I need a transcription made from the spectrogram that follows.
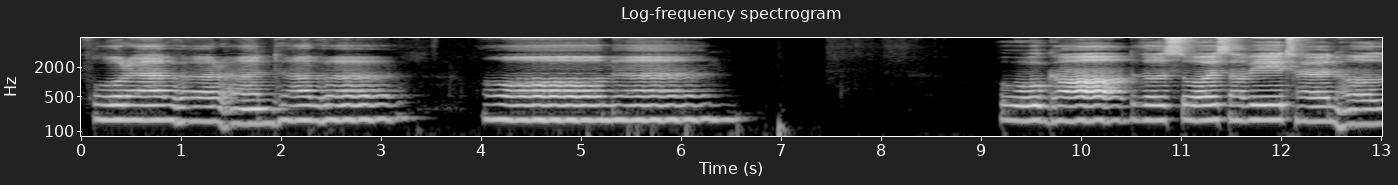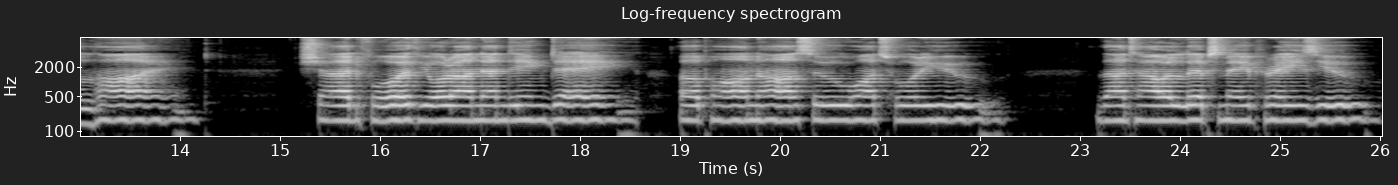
forever and ever. Amen. O God, the source of eternal light, shed forth your unending day upon us who watch for you that our lips may praise you,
